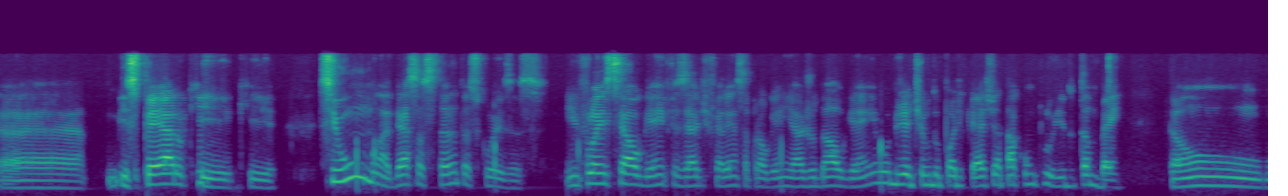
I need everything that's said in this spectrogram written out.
É, espero que, que, se uma dessas tantas coisas influenciar alguém, fizer diferença para alguém e ajudar alguém, o objetivo do podcast já está concluído também. Então,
